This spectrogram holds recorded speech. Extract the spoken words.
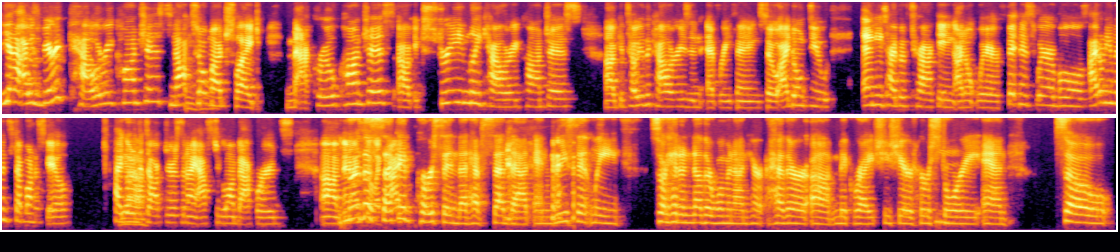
Yeah, I was very calorie conscious, not mm-hmm. so much like macro conscious, uh, extremely calorie conscious. I can tell you the calories in everything. So I don't do any type of tracking. I don't wear fitness wearables. I don't even step on a scale. I yeah. go to the doctors and I ask to go on backwards. Um, You're the like second I... person that have said that. And recently, so I had another woman on here, Heather uh, McWright. She shared her mm-hmm. story. And so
